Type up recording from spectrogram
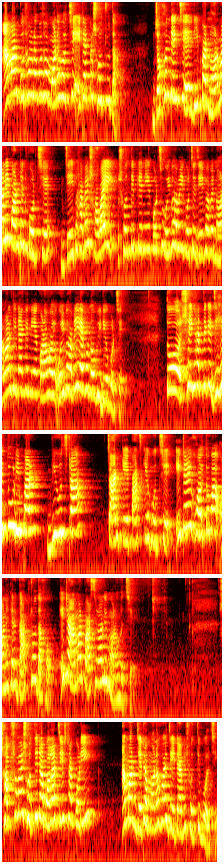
আমার কোথাও না কোথাও মনে হচ্ছে এটা একটা শত্রুতা। যখন দেখছে রিম্পা নর্মালি কন্টেন্ট করছে, যেইভাবে সবাই সন্দীপকে নিয়ে করছে, ওইভাবেই করছে, যেইভাবে নর্মাল টিনাকে নিয়ে করা হয়, ওইভাবেই এখন ও ভিডিও করছে। তো সেইখান থেকে যেহেতু রিম্পার ভিউজটা চার কে পাঁচ কে হচ্ছে, এটাই হয়তো বা অনেকের গাত্রদাহ। এটা আমার পার্সোনালি মনে হচ্ছে। সবসময় সত্যিটা বলার চেষ্টা করি। আমার যেটা মনে হয় যে এটা আমি সত্যি বলছি।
